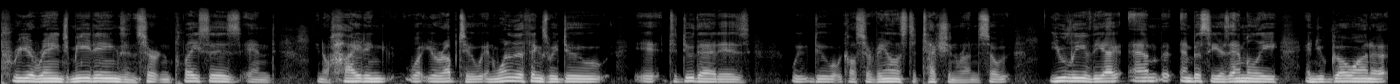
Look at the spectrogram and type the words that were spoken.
prearranged meetings in certain places and you know hiding what you're up to. And one of the things we do i to do that is we do what we call surveillance detection runs. So you leave the uh, embassy as Emily and you go on a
